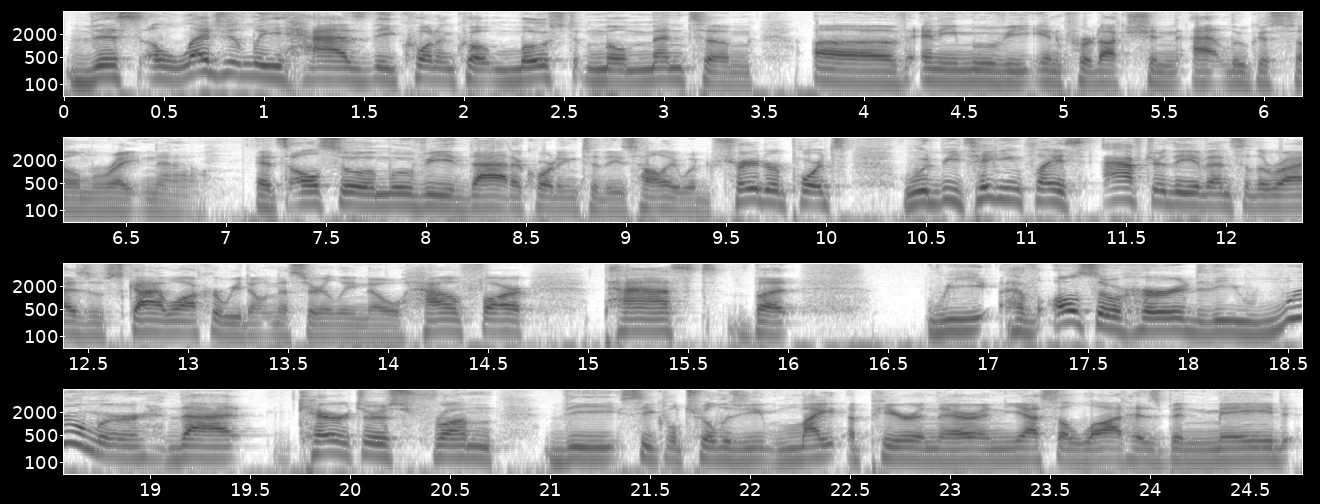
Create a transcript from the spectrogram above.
this allegedly has the quote unquote most momentum of any movie in production at Lucasfilm right now. It's also a movie that, according to these Hollywood trade reports, would be taking place after the events of the Rise of Skywalker. We don't necessarily know how far past, but we have also heard the rumor that characters from the sequel trilogy might appear in there. And yes, a lot has been made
